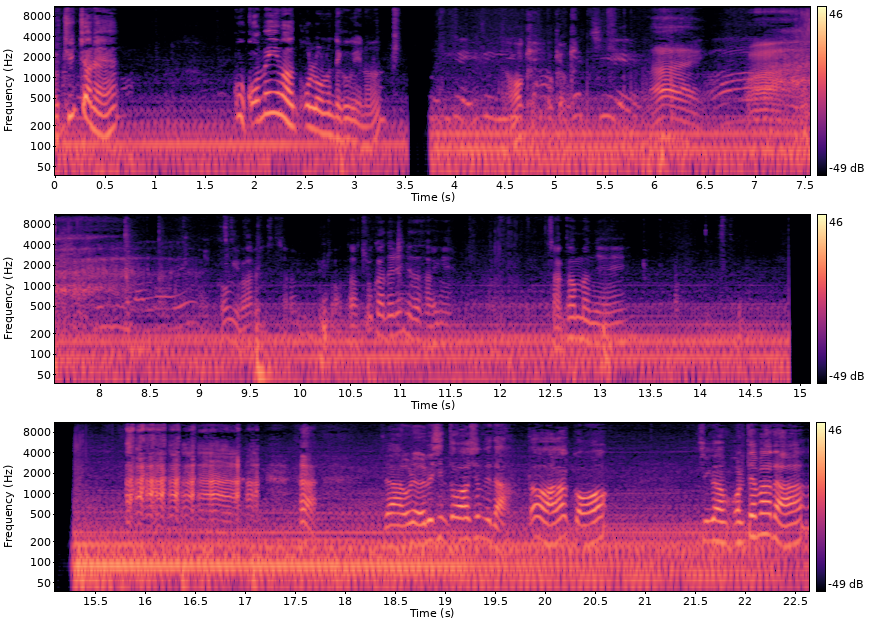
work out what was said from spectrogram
어, 진짜네. 그 꼬맹이만 올라오는데, 거기는. 오케이, 오케이, 오케이. 그렇지. 아이. 와. 거기 봐라. 참 좋다. 축하드립니다, 사장님. 잠깐만요. 자, 우리 어르신 또 왔습니다. 또 와갖고, 지금 올 때마다,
